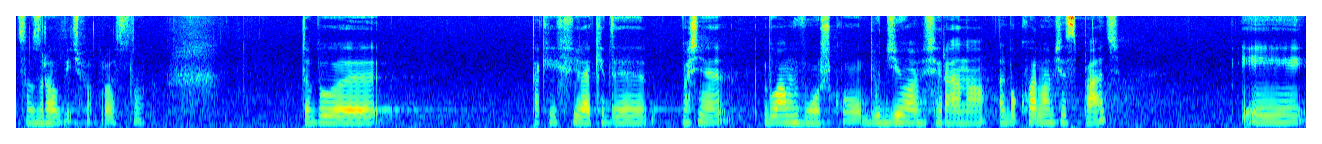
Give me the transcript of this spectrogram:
co zrobić po prostu. To były takie chwile, kiedy właśnie byłam w łóżku, budziłam się rano albo kładłam się spać i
